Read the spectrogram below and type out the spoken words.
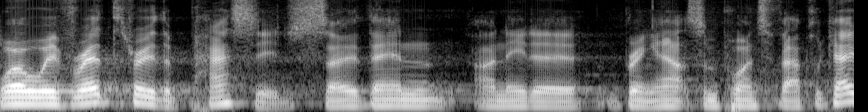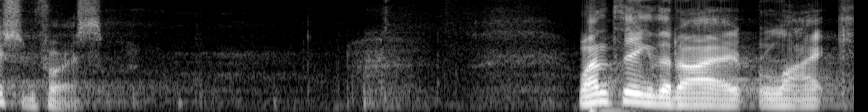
Well, we've read through the passage, so then I need to bring out some points of application for us. One thing that I like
